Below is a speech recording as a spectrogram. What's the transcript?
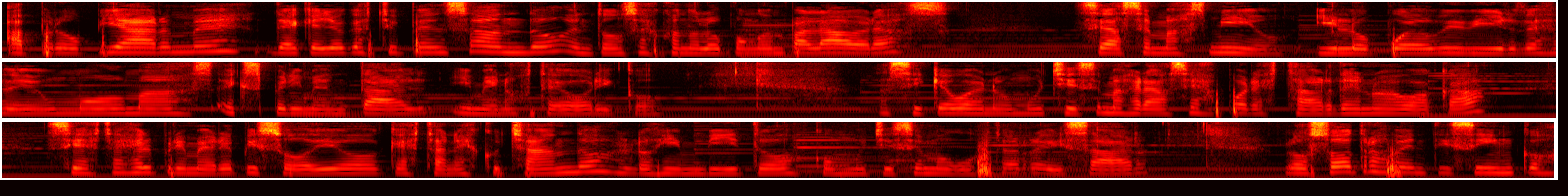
apropiarme de aquello que estoy pensando, entonces cuando lo pongo en palabras se hace más mío y lo puedo vivir desde un modo más experimental y menos teórico. Así que bueno, muchísimas gracias por estar de nuevo acá. Si este es el primer episodio que están escuchando, los invito con muchísimo gusto a revisar los otros 25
